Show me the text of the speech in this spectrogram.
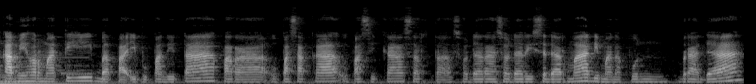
kami hormati Bapak Ibu Pandita, para upasaka, upasika, serta saudara-saudari sedharma di mana pun berada,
